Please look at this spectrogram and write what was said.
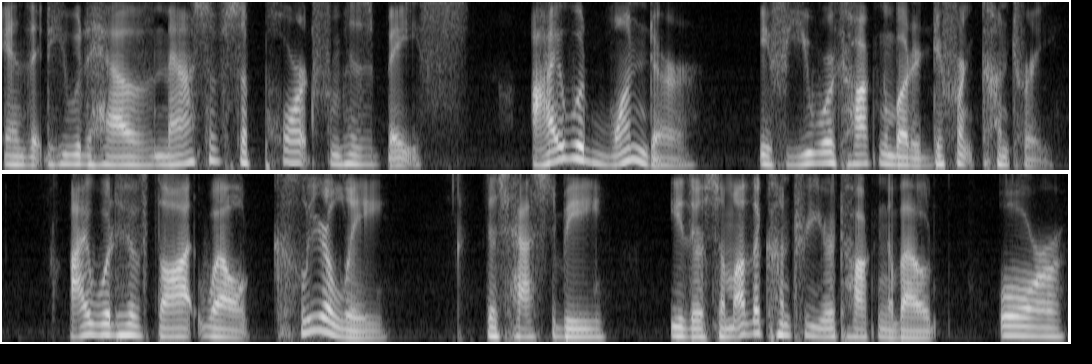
and that he would have massive support from his base, I would wonder if you were talking about a different country. I would have thought, well, clearly this has to be either some other country you're talking about or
